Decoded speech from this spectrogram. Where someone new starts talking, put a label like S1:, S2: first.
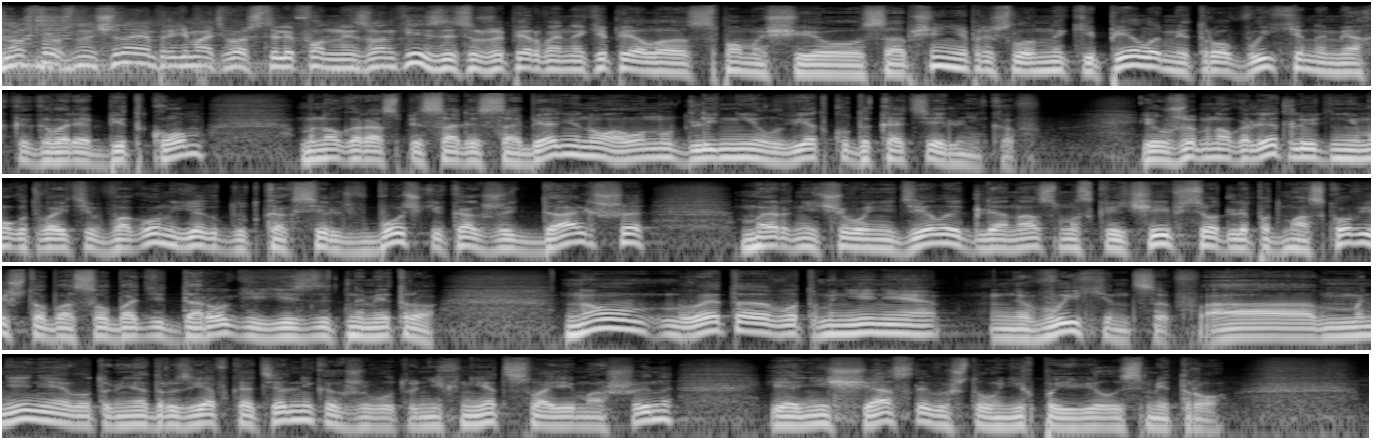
S1: Ну что ж, начинаем принимать ваши телефонные звонки. Здесь уже первое накипело с помощью сообщения пришло. Накипело метро Выхина, мягко говоря, битком. Много раз писали Собянину, а он удлинил ветку до котельников. И уже много лет люди не могут войти в вагон, едут как сельдь в бочке. Как жить дальше? Мэр ничего не делает. Для нас, москвичей, все для Подмосковья, чтобы освободить дороги и ездить на метро. Ну, это вот мнение выхинцев. А мнение, вот у меня друзья в котельниках живут, у них нет своей машины, и они счастливы, что у них появилось метро.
